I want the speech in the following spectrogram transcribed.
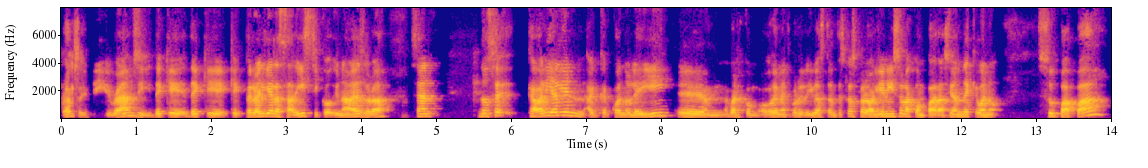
Ramsey. Ramsey, de que, de que, pero él ya era sadístico de una vez, ¿verdad? O sea, no sé, cabal alguien, cuando leí, eh, bueno, obviamente porque leí bastantes cosas, pero alguien hizo la comparación de que, bueno, su papá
